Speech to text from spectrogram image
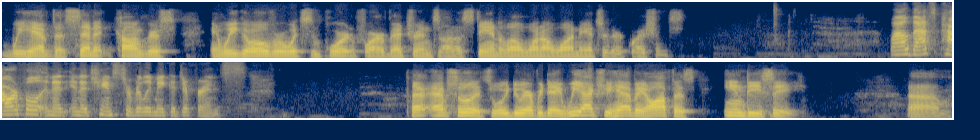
we have the Senate, Congress, and we go over what's important for our veterans on a standalone one-on-one answer their questions. Wow, that's powerful and a, and a chance to really make a difference. A- Absolutely. It's what we do every day. We actually have a office in DC. Um,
